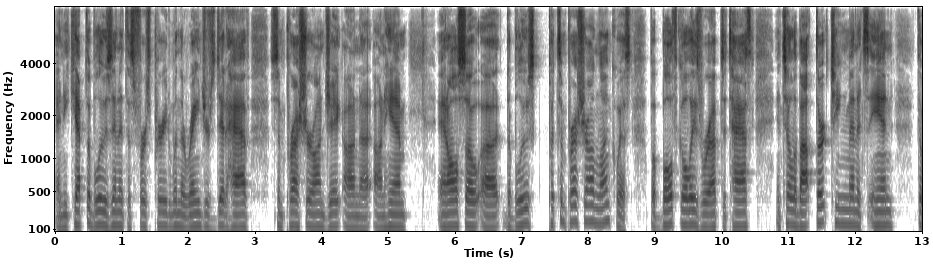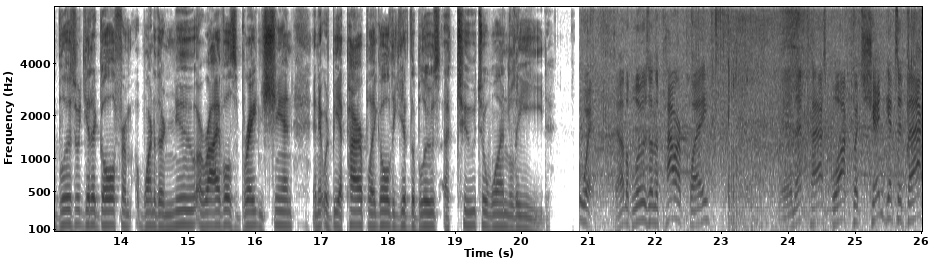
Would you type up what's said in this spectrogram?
and he kept the Blues in at this first period when the Rangers did have some pressure on Jake on uh, on him, and also uh, the Blues put some pressure on Lundqvist. But both goalies were up to task until about 13 minutes in. The Blues would get a goal from one of their new arrivals, Brayden Schenn, and it would be a power play goal to give the Blues a two to one lead. Now the Blues on the power play. And that pass blocked, but Schenn gets it back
